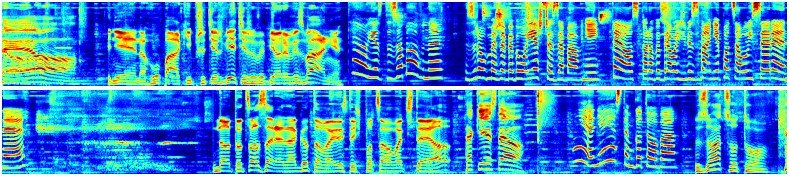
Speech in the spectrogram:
Teo. Nie no, chłopaki, przecież wiecie, że wybiorę wyzwanie. Teo jest zabawny. Zróbmy, żeby było jeszcze zabawniej. Teo, skoro wybrałeś wyzwanie, pocałuj Serenę. No to co, Serena, gotowa jesteś pocałować Teo? Tak jest, Teo. Nie, nie jestem gotowa. Za co to?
